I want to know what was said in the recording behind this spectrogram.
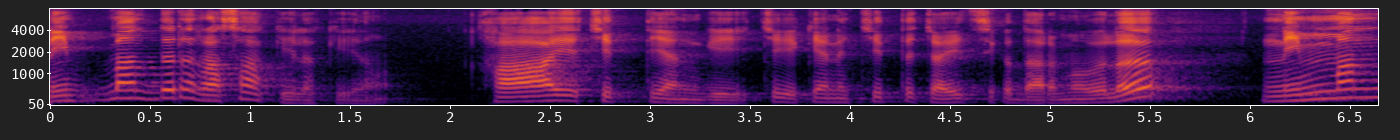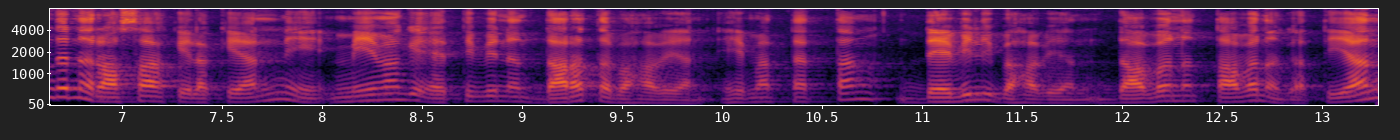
නිබ්බන්දන රසා කියලා කියනවා. කාය චිත්තයන්ගේ ඒ කියන්නේ චිත්ත චෛතසික ධර්මවල නිම්මන්දන රසා කියලා කියන්නේ මේ වගේ ඇතිවෙන දරත භාවයන්. එහෙමත් නැත්නම් දැවිලි භාවයන්, දවන තවන ගතියන්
